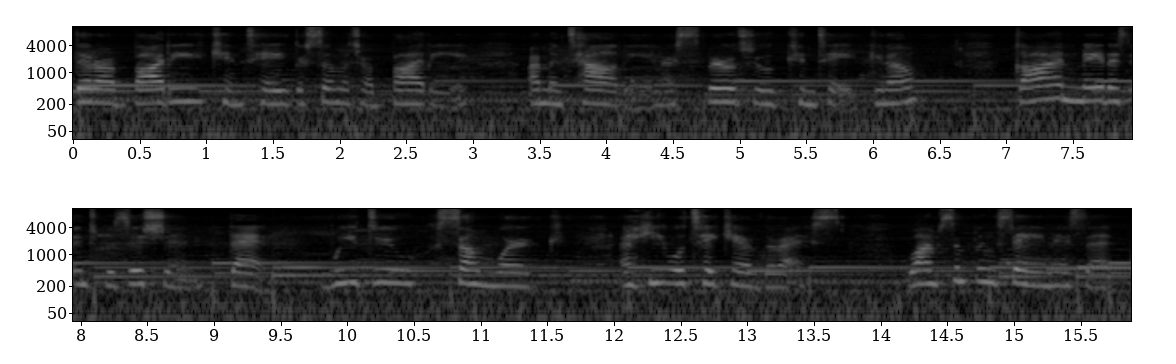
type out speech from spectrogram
that our body can take. There's so much our body, our mentality, and our spiritual can take, you know? God made us into position that we do some work and He will take care of the rest. What I'm simply saying is that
